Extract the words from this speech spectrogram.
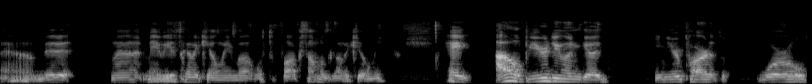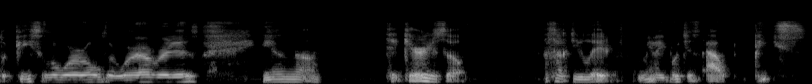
I admit it. Maybe it's gonna kill me, but what the fuck? Someone's gonna kill me. Hey, I hope you're doing good in your part of the world, or piece of the world, or wherever it is. And uh, take care of yourself. I'll talk to you later. Mainely Butch is out. Peace.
